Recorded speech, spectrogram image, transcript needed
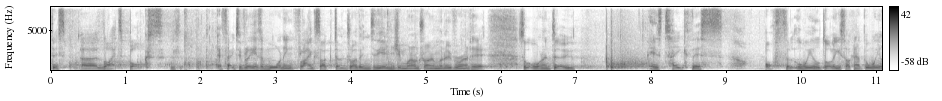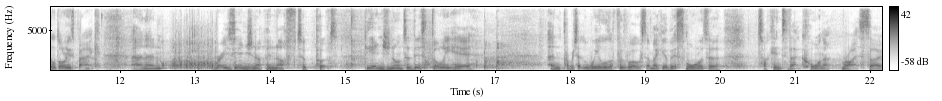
This uh, light box effectively is a warning flag so I don't drive into the engine when I'm trying to manoeuvre around here. So what I want to do is take this off the little wheel dolly so I can have the wheel dollies back and then raise the engine up enough to put the engine onto this dolly here and probably take the wheels off as well so that make it a bit smaller to tuck into that corner. Right, so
